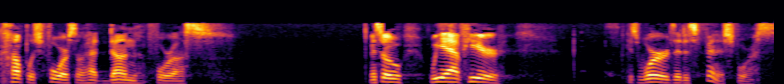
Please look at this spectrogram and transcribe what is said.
accomplished for us or had done for us. And so we have here his words, it is finished for us.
